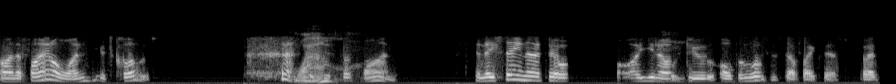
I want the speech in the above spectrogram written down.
on the final one, it's closed. Wow. it's just on. And they say not to, uh, you know, do open wounds and stuff like this. But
